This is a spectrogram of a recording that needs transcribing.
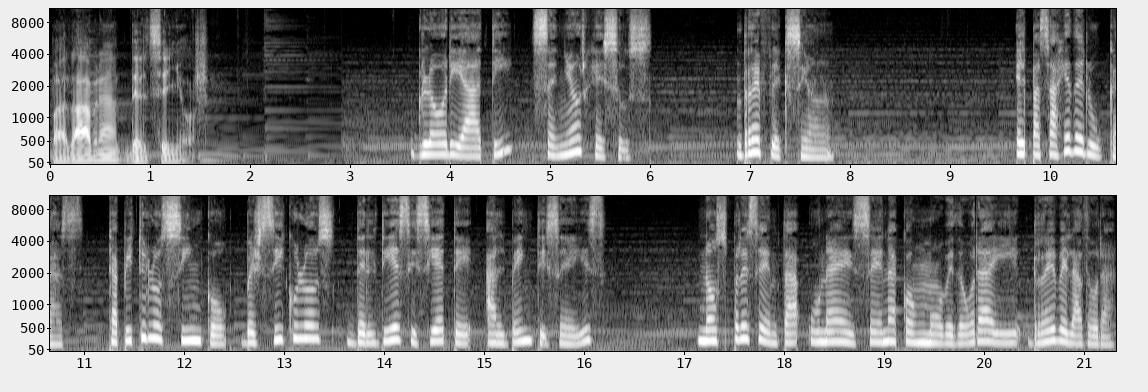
Palabra del Señor. Gloria a ti, Señor Jesús. Reflexión. El pasaje de Lucas, capítulo 5, versículos del 17 al 26, nos presenta una escena conmovedora y reveladora.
